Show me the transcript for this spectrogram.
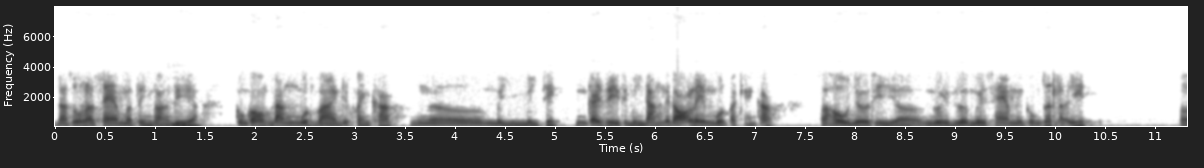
đa số là xem và thỉnh thoảng thì Ừ. cũng có đăng một vài cái khoảnh khắc ờ, mình mình thích cái gì thì mình đăng cái đó lên một vài khoảnh khắc và hầu như thì ờ, người lượng người xem thì cũng rất là ít, Ờ,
